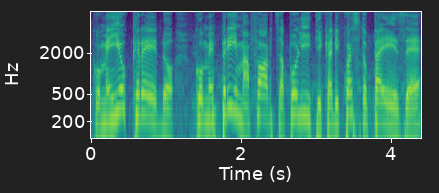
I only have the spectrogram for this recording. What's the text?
come io credo come prima forza politica di questo paese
